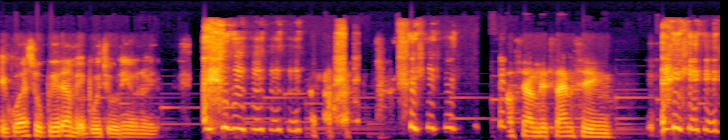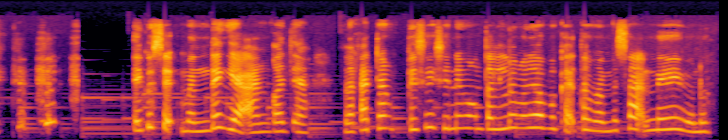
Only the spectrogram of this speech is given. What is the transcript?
Iku ae supire ambek bojone ngono. lho. Social distancing. Iku sih mending ya angkot ya. Lah kadang bis iki sini wong telu ngono apa gak tambah mesakne ngono.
